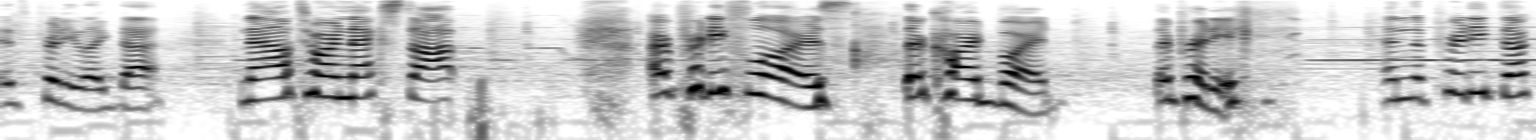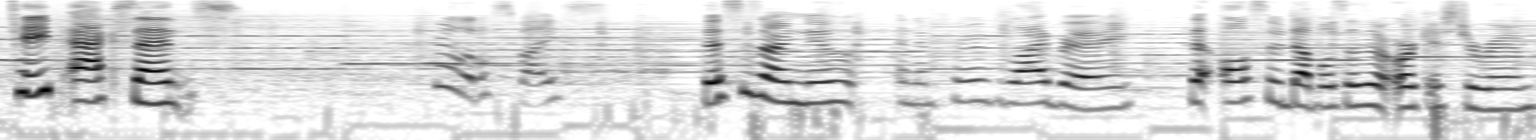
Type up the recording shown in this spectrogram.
it's pretty like that. Now to our next stop, our pretty floors. They're cardboard. They're pretty. and the pretty duct tape accents for a little spice. This is our new and improved library that also doubles as our orchestra room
